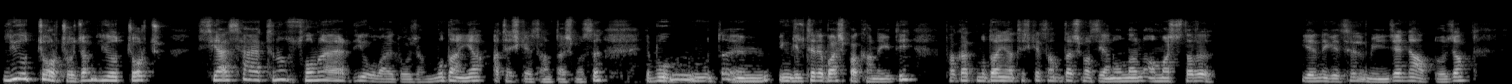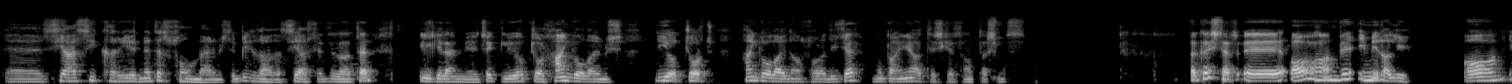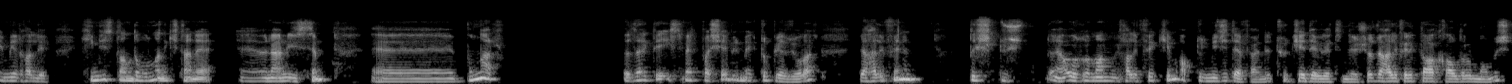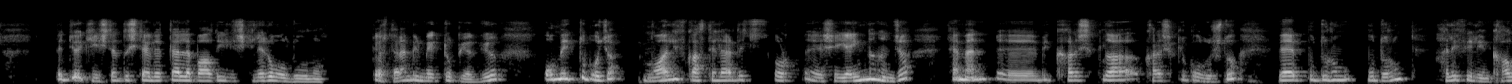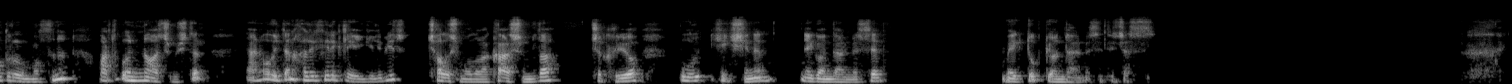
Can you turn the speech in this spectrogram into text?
Lloyd George hocam, Lloyd George siyasi hayatının sona erdiği olaydı hocam. Mudanya Ateşkes Antlaşması. E, bu e, İngiltere Başbakanıydı. Fakat Mudanya Ateşkes Antlaşması yani onların amaçları yerine getirilmeyince ne yaptı hocam? E, siyasi kariyerine de son vermişti. Bir daha da siyasete zaten ilgilenmeyecek. Lloyd George hangi olaymış? Lloyd George hangi olaydan sonra diyeceğiz? Mudanya Ateşkes Antlaşması. Arkadaşlar e, Ağahan ve Emir Ali Ağan Emir Ali. Hindistan'da bulunan iki tane e, önemli isim. E, bunlar özellikle İsmet Paşa'ya bir mektup yazıyorlar ve halifenin dış düş yani o zaman halife kim? Abdülmecid Efendi. Türkiye Devleti'nde yaşıyor ve halifelik daha kaldırılmamış. Ve diyor ki işte dış devletlerle bağlı ilişkileri olduğunu gösteren bir mektup yazıyor. O mektup hocam muhalif gazetelerde e, şey yayınlanınca hemen e, bir karışıklığa karışıklık oluştu ve bu durum bu durum halifeliğin kaldırılmasının artık önünü açmıştır. Yani o yüzden halifelikle ilgili bir çalışma olarak karşımıza çıkıyor. Bu iki kişinin ne göndermesi? Mektup göndermesi diyeceğiz.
